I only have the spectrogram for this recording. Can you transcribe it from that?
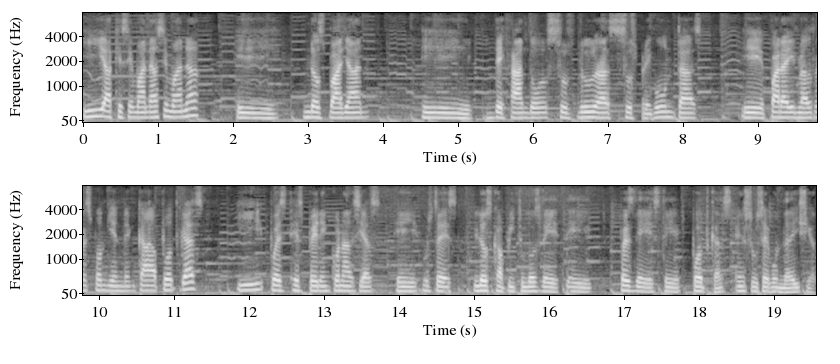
y a que semana a semana eh, nos vayan eh, dejando sus dudas, sus preguntas eh, para irlas respondiendo en cada podcast y pues esperen con ansias ustedes los capítulos de, de pues de este podcast en su segunda edición.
